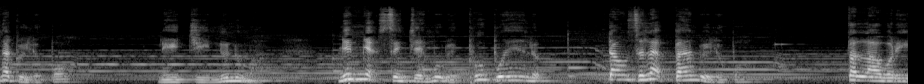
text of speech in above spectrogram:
ငှက်တွေလိုပေါ်နေကြည်နုနုမှာမြင့်မြတ်စင်ကြယ်မှုတွေဖူးပွင်းလို့တောင်ဇလက်ပန်းတွေလိုပေါ်တလာဝရီ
